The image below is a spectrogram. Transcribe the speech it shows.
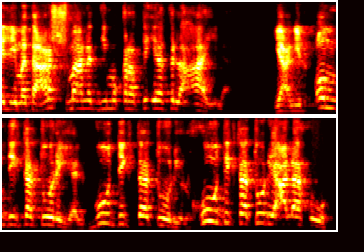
اللي ما تعرفش معنى الديمقراطية في العائلة. يعني الأم ديكتاتورية البو ديكتاتوري الخو ديكتاتوري على أخوه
